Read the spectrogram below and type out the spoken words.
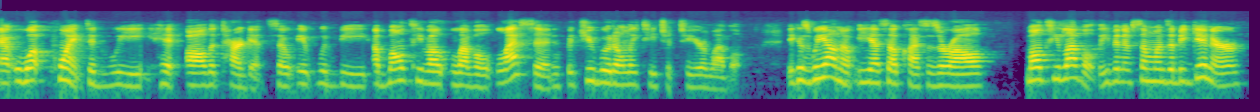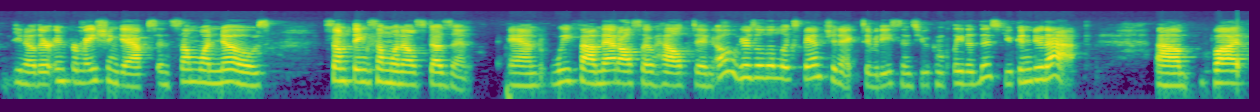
at what point did we hit all the targets. So it would be a multi-level lesson, but you would only teach it to your level. Because we all know ESL classes are all multi-level. Even if someone's a beginner, you know, there are information gaps and someone knows something someone else doesn't. And we found that also helped in, oh, here's a little expansion activity. Since you completed this, you can do that. Um, but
